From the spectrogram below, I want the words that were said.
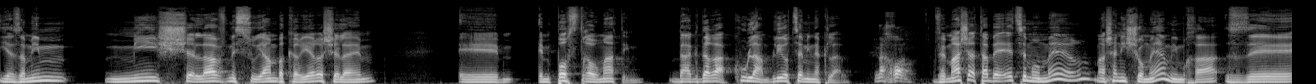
יזמים משלב מסוים בקריירה שלהם, הם פוסט-טראומטיים, בהגדרה, כולם, בלי יוצא מן הכלל. נכון. ומה שאתה בעצם אומר, מה שאני שומע ממך, זה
